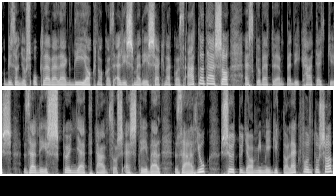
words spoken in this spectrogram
a bizonyos oklevelek, díjaknak, az elismeréseknek az átadása, ezt követően pedig hát egy kis zenés, könnyed, táncos estével zárjuk. Sőt, ugye, ami még itt a legfontosabb,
